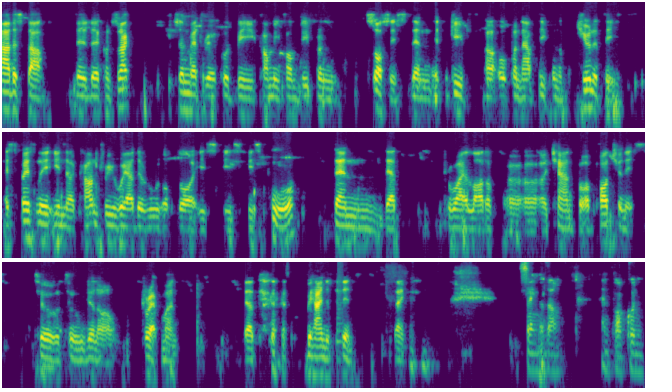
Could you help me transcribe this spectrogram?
other stuff, the the construction material could be coming from different sources. Then it gives uh, open up different opportunity, especially in a country where the rule of law is is is poor. Then that provide a lot of uh, a chance for opportunities to to you know grab money that behind the scenes. Thanks. Thanks, Adam and Pakun.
